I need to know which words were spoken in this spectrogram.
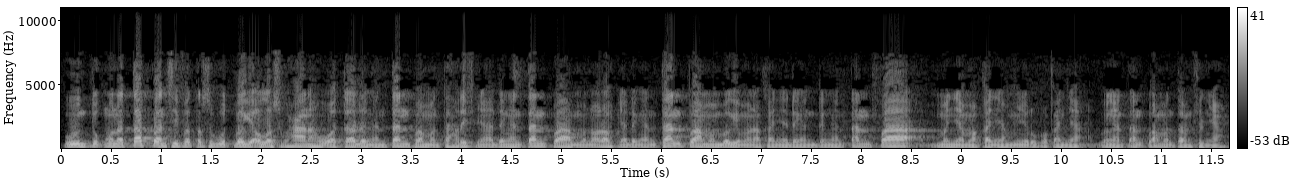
untuk menetapkan sifat tersebut bagi Allah Subhanahu wa taala dengan tanpa mentahrifnya, dengan tanpa menolaknya, dengan tanpa membagaimanakannya, dengan dengan tanpa menyamakannya, menyerupakannya, dengan tanpa mentamsilnya.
